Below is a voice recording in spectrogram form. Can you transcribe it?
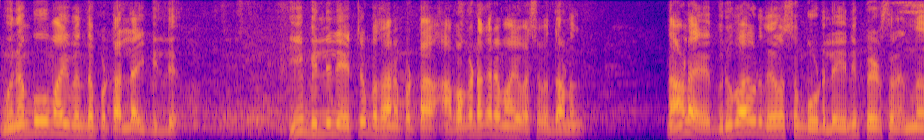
മുനമ്പുമായി ബന്ധപ്പെട്ടല്ല ഈ ബില്ല്. ഈ ബില്ലിലെ ഏറ്റവും പ്രധാനപ്പെട്ട അപകടകരമായ വശം എന്താണ്? നാളെ ഗുരുവായൂർ ദേവസ്വം ബോർഡിൽ എനി പേഴ്സൺ എന്ന്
